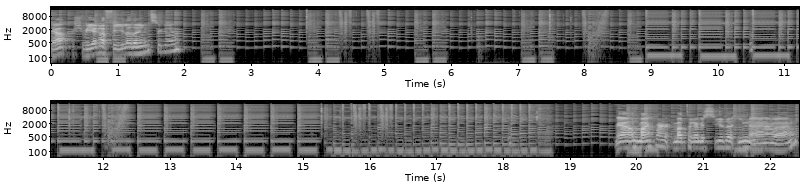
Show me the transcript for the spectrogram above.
Ja, schwerer Fehler dahin zu gehen. Ja, und manchmal materialisiert er in einem rein.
